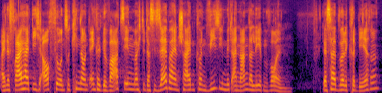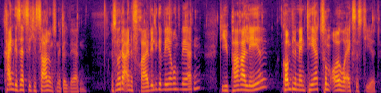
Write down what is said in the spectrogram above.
Eine Freiheit, die ich auch für unsere Kinder und Enkel gewahrt sehen möchte, dass sie selber entscheiden können, wie sie miteinander leben wollen. Deshalb würde Credere kein gesetzliches Zahlungsmittel werden. Es würde eine freiwillige Währung werden, die parallel, komplementär zum Euro existiert.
